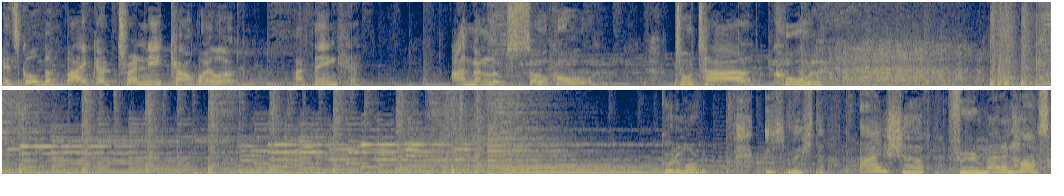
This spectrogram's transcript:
It's called the Biker Trendy Cowboy Look. I think I'm gonna look so cool. Total cool. Guten Morgen. Ich möchte ein Schaf für mein Haus.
